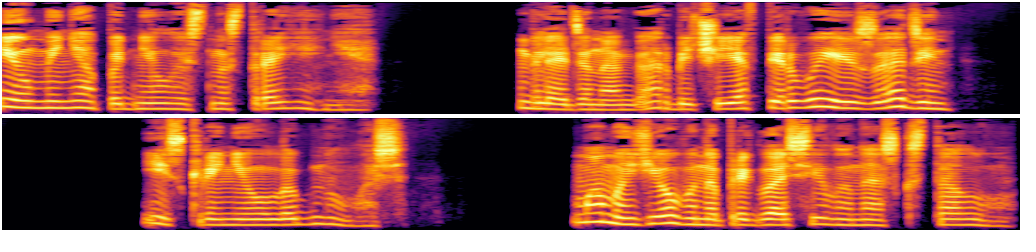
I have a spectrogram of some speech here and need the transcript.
и у меня поднялось настроение. Глядя на Гарбича, я впервые за день искренне улыбнулась. Мама Йована пригласила нас к столу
